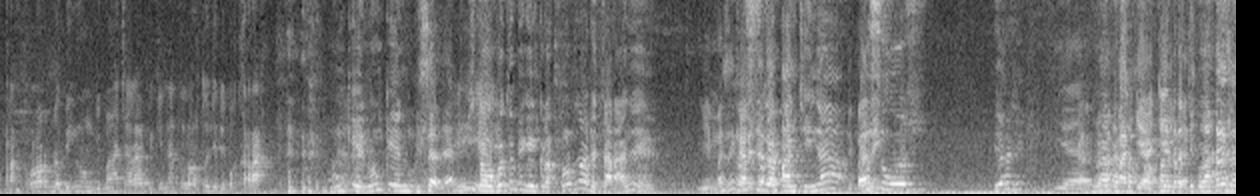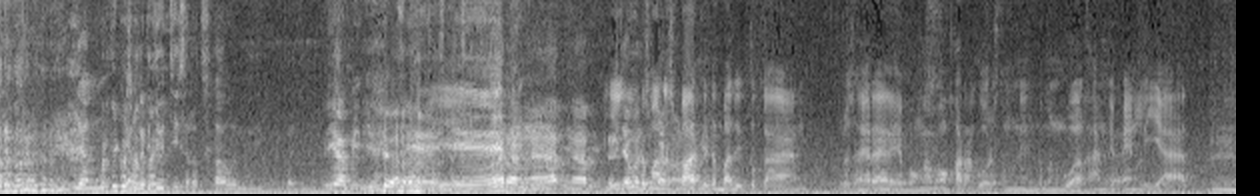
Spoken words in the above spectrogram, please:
kerak telur udah bingung gimana cara bikinnya telur tuh jadi bekerak Mungkin, mungkin. Bisa jadi. Iya. Setahu gue tuh bikin kerak telur tuh ada caranya ya. Iya masih nggak Terus juga cara pancinya Dibalik. khusus. Iya nggak sih? Iya. Nggak, Masa panci aja berarti gua. Yang Berarti gua yang dicuci 100 tahun nih. bajunya. Iya, Mi. Iya. Iya. Parah, ngap, ngap. Iya, gue udah males banget di tempat itu kan. Terus akhirnya ya mau nggak mau karena gue harus temenin temen gue kan, dia pengen lihat. hmm.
